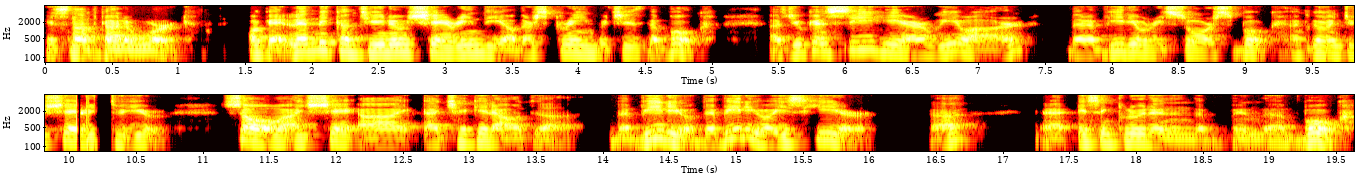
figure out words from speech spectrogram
it's not going to work. Okay, let me continue sharing the other screen, which is the book. As you can see here, we are the video resource book. I'm going to share it to you. So I, I, I check it out, uh, the video. The video is here. Huh? Uh, it's included in the in the book.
